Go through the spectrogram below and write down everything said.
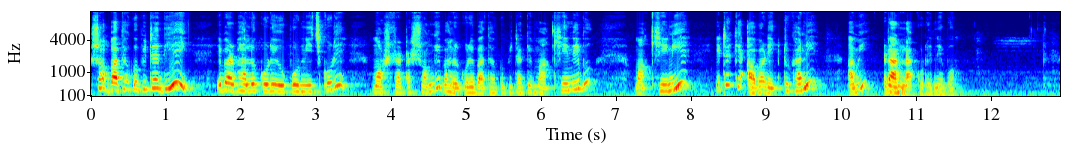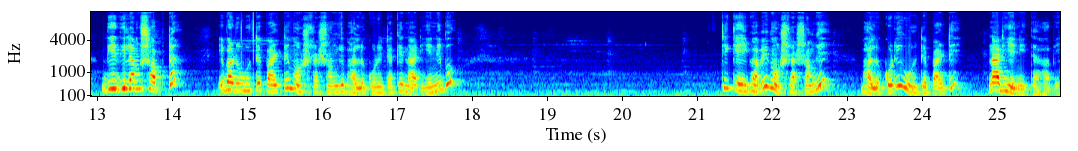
সব বাঁধাকপিটা দিয়েই এবার ভালো করে উপর নিচ করে মশলাটার সঙ্গে ভালো করে বাঁধাকপিটাকে মাখিয়ে নেব। মাখিয়ে নিয়ে এটাকে আবার একটুখানি আমি রান্না করে নেব। দিয়ে দিলাম সবটা। এবার উল্টে পাল্টে মশলার সঙ্গে ভালো করে এটাকে নাড়িয়ে নেব। ঠিক এইভাবে মশলার সঙ্গে ভালো করে উল্টে পাল্টে নাড়িয়ে নিতে হবে।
